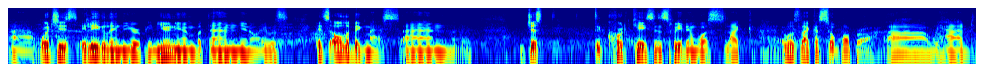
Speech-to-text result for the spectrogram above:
Uh, which is illegal in the European Union, but then you know it was it's all a big mess, and just the court case in Sweden was like it was like a soap opera. Uh, we had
